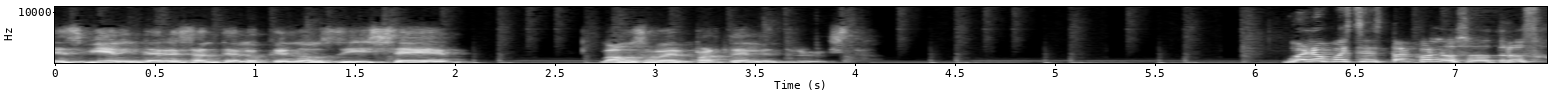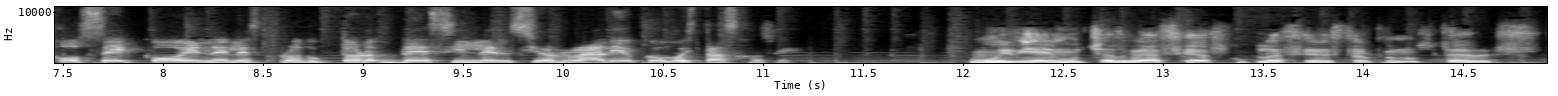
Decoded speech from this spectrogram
Es bien interesante lo que nos dice. Vamos a ver parte de la entrevista. Bueno, pues está con nosotros José Cohen, él es productor de Silencio Radio. ¿Cómo estás, José? Muy bien, muchas gracias. Un placer estar con ustedes.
